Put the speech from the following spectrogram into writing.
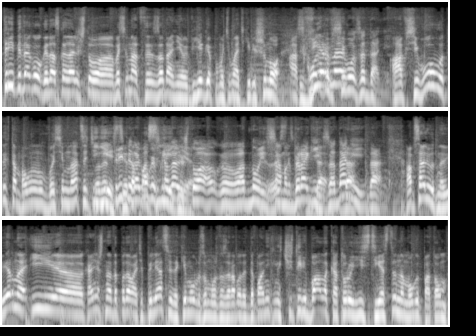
Три педагога, да, сказали, что 18 заданий в ЕГЭ по математике решено. А сколько Верно. всего заданий? А всего вот их там, по-моему, 18 и Вот есть. Три Это педагога сказали, последнее. что а, одно из То самых есть, дорогих да, заданий Да, да, абсолютно верно. И, э, конечно, надо подавать апелляцию. Таким образом можно заработать дополнительных 4 балла, которые, естественно, могут потом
